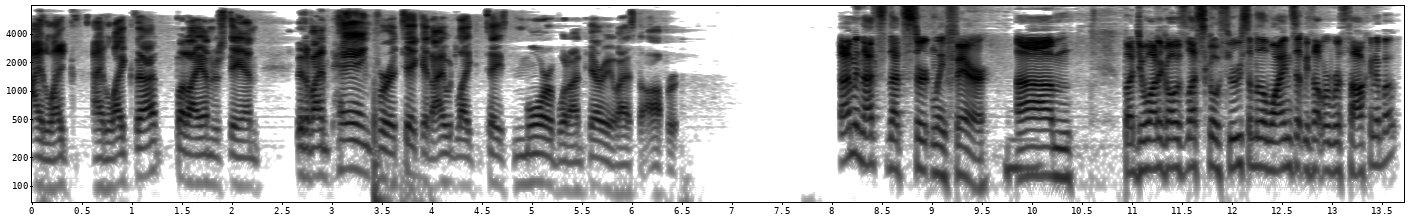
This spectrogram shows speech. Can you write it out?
I like I like that. But I understand that if I'm paying for a ticket, I would like to taste more of what Ontario has to offer. I mean, that's that's certainly fair. Um, but do you want to go? Let's go through some of the wines that we thought were worth talking about.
